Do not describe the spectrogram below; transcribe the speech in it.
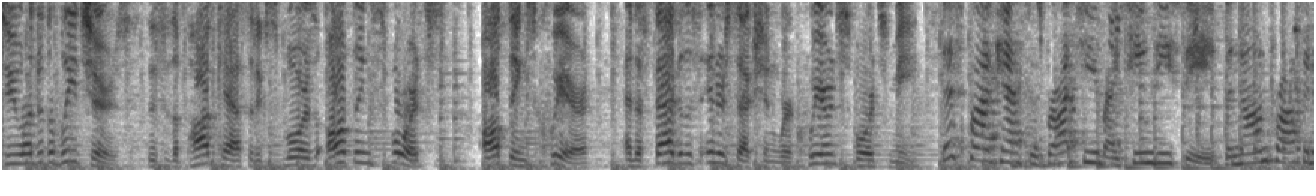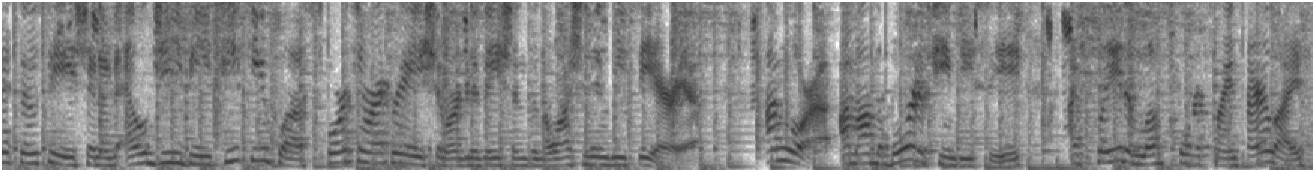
to Under the Bleachers. This is a podcast that explores all things sports, all things queer, and the fabulous intersection where queer and sports meet. This podcast is brought to you by Team DC, the nonprofit association of LGBTQ plus sports and recreation organizations in the Washington, D.C. area. I'm Laura. I'm on the board of Team DC. I've played and loved sports my entire life,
